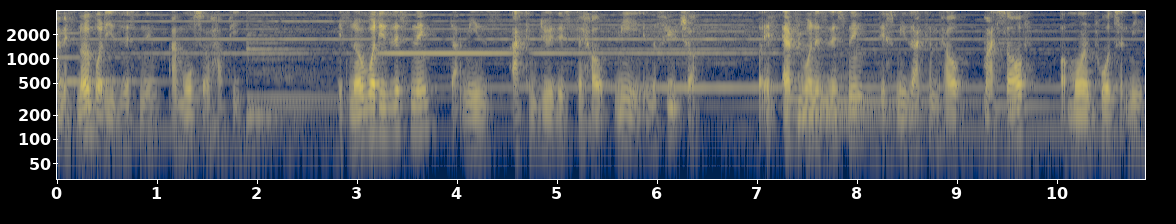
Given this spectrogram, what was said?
And if nobody's listening, I'm also happy. If nobody's listening, that means I can do this to help me in the future. But if everyone is listening, this means I can help myself, but more importantly,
